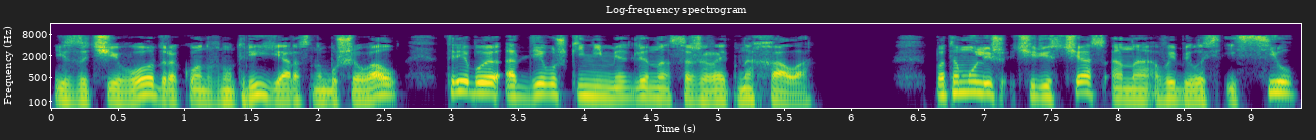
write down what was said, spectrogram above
из-за чего дракон внутри яростно бушевал, требуя от девушки немедленно сожрать нахала. Потому лишь через час она выбилась из сил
